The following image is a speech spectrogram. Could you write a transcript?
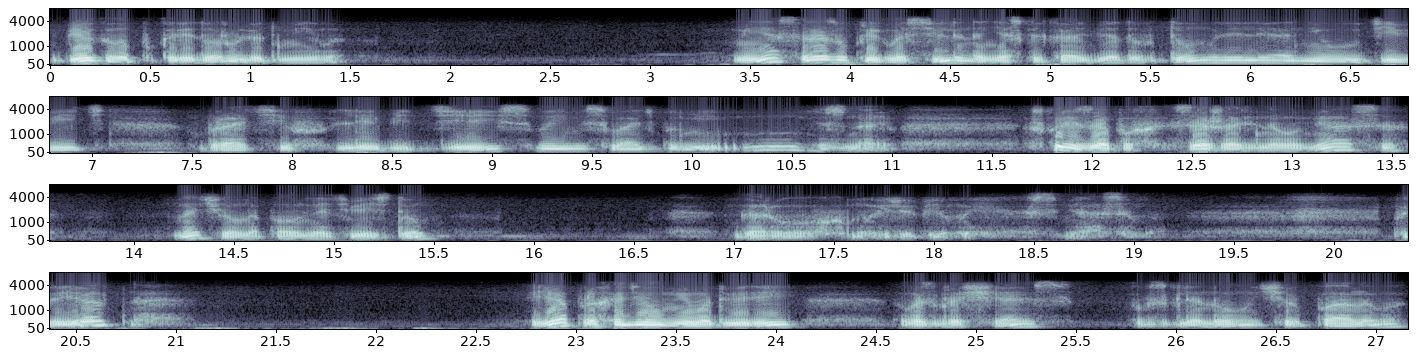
бегала по коридору Людмила. Меня сразу пригласили на несколько обедов. Думали ли они удивить братьев Лебедей своими свадьбами? Не знаю. Вскоре запах зажаренного мяса начал наполнять весь дом. Горох мой любимый с мясом. Приятно. Я проходил мимо дверей, возвращаясь, взглянул на Черпанова.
